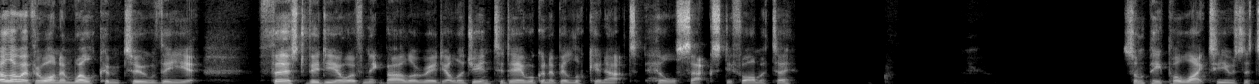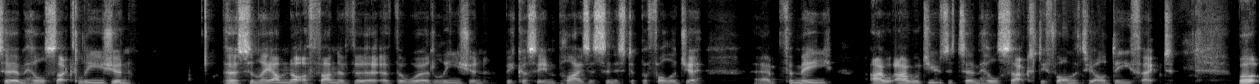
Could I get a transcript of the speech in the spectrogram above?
Hello everyone and welcome to the first video of Nick Barlow Radiology and today we're going to be looking at Hill-Sachs deformity. Some people like to use the term Hill-Sachs lesion. Personally, I'm not a fan of the of the word lesion because it implies a sinister pathology. Um, for me, I, I would use the term Hill-Sachs deformity or defect. But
